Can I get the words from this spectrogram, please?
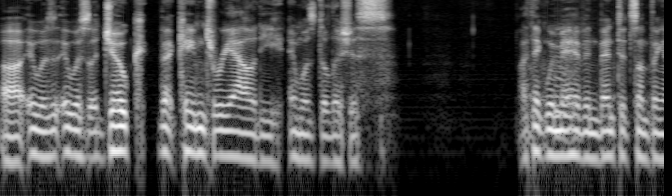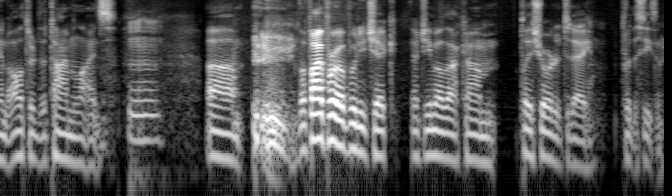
Uh, it was it was a joke that came to reality and was delicious. I think we may have invented something and altered the timelines. Mhm. Um, but 540 Foodie Chick at gmail.com. Place your order today for the season.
